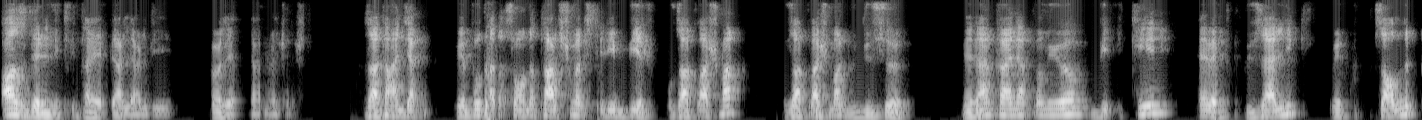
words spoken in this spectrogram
az derinlikli karakterler değil. Böyle yapmaya çalıştım. Zaten ancak ve bu da sonunda tartışmak istediğim bir, uzaklaşmak. Uzaklaşma güdüsü neden kaynaklanıyor? Bir, iki, evet güzellik ve kutsallık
